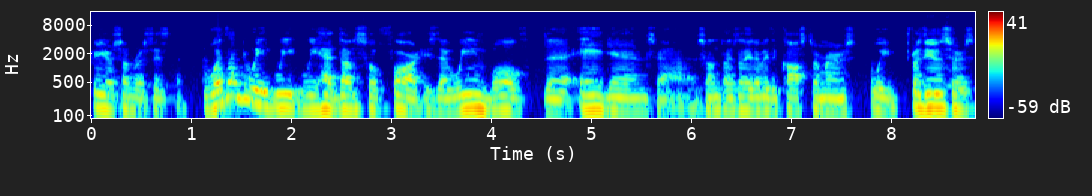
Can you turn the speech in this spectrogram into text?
fear, some resistance. What we, we, we had done so far is that we involve the agents, uh, sometimes a little bit the customers, we producers.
